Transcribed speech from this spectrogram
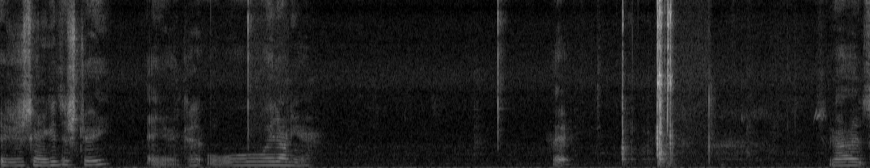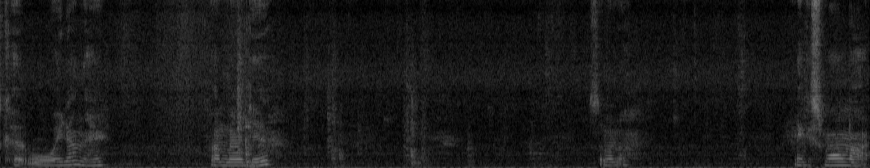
is you're just gonna get this straight and you're gonna cut it way down here. There. So now that it's cut way down there, what I'm gonna do So I'm gonna make a small knot.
